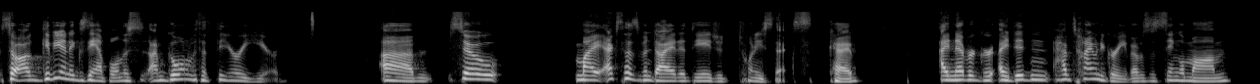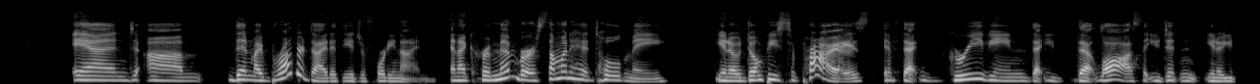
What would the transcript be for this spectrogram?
so I'll give you an example, and this is I'm going with a theory here. Um, so my ex-husband died at the age of 26. Okay. I never gr- I didn't have time to grieve. I was a single mom. And um, then my brother died at the age of 49. And I can remember someone had told me, you know, don't be surprised if that grieving that you that loss that you didn't, you know, you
